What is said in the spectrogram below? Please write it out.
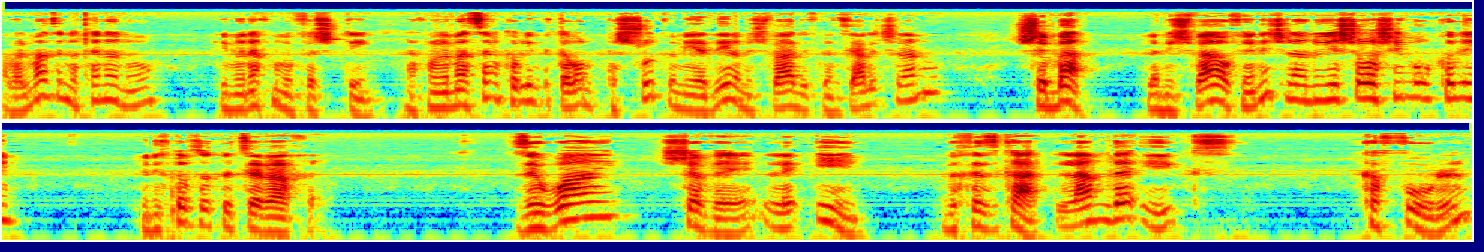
אבל מה זה נותן לנו אם אנחנו מפשטים? אנחנו למעשה מקבלים פתרון פשוט ומיידי למשוואה הדיפרנציאלית שלנו, שבה למשוואה האופיינית שלנו יש שורשים מורכבים. ונכתוב זאת בצבע אחר. זה y שווה ל-e בחזקת למדה x כפול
